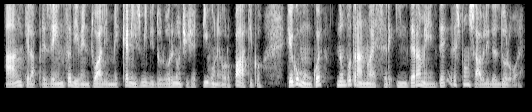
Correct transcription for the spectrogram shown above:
anche la presenza di eventuali meccanismi di dolore nocicettivo neuropatico, che comunque non potranno essere interamente responsabili del dolore.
